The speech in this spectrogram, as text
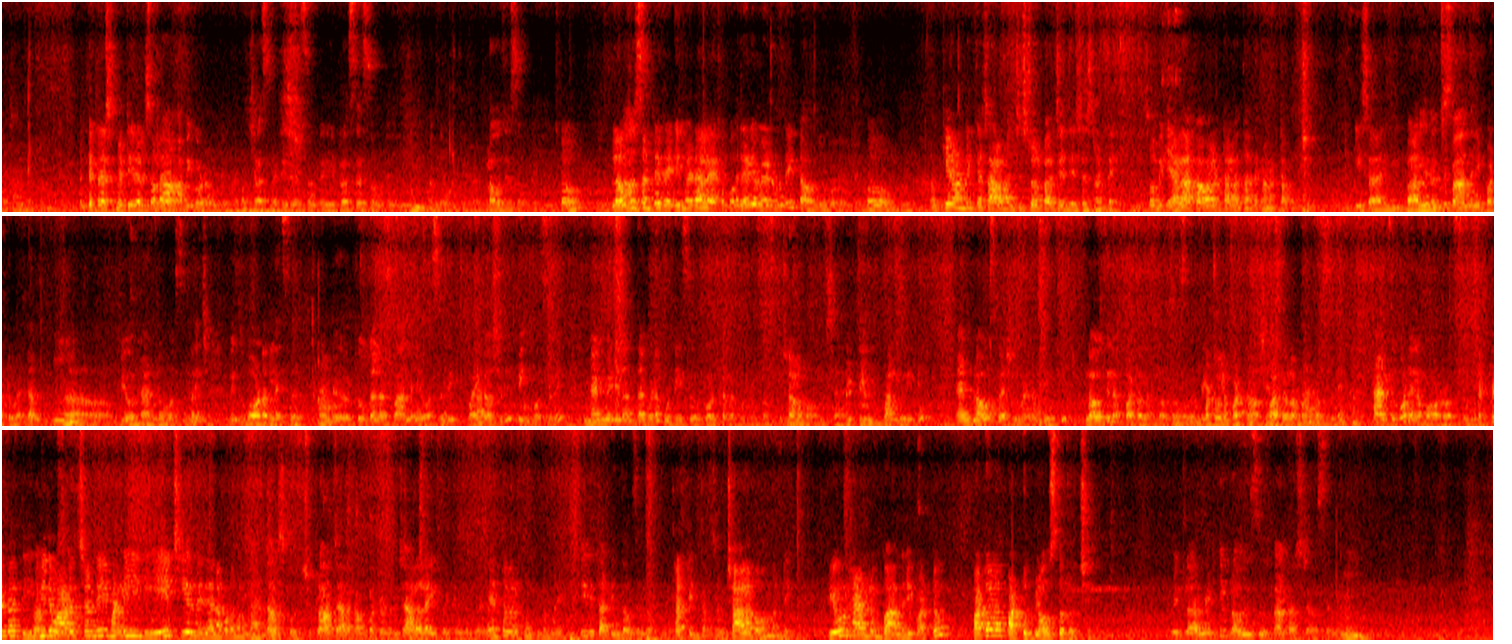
ఇంకా డ్రెస్ మెటీరియల్స్ అలా అవి కూడా ఉంటాయి మేడం. డ్రెస్ మెటీరియల్స్ ఉంటాయి డ్రెస్సెస్ ఉంటాయి. అన్నీ ఉంటాయి మేడం. బ్లౌజెస్ ఉంటాయి. బ్లౌజెస్ అంటే రెడీమేడా లేకపోతే రెడీమేడ్ ఉంటాయి టౌన్లు కూడా ఉంటాయి ఓ, ఇంకేమంటే ఇంకా చాలా మంచి స్టోర్ పర్చేజ్ చేసేసినట్టే. సో మీకు ఎలా కావాలంటే అలా తనకి కనెక్ట్ అవ్వచ్చు. ఈసారి ఇది వచ్చి బాందిని పట్టు మేడం. ప్యూర్ హ్యాండ్లూమ్ వస్తుంది. With border less and two colours bandhani వస్తుంది. వైట్ వస్తుంది పింక్ వస్తుంది. అండ్ మిడిల్ అంతా కూడా బుటీస్ గోల్డ్ కలర్ బుటీస్ వస్తుంది. చాలా బాగుంది సార్. పళ్ళు ఇది. అండ్ బ్లౌజ్ స్పెషల్ మేడం దీనికి. బ్లౌజ్ ఇలా పటోలా బ్లౌజ్ వస్తుంది. పటోలా పట్టు. పటోలా పట్టు వస్తుంది. హ్యాండ్స్ కూడా ఇలా బార్డర్ వస్తుంది. చక్కగా దీని మీద వాడచ్చండి. మళ్ళీ ఇది ఏ చీర మీద అయినా కూడా మనం మ్యాచ్ చేసుకోవచ్చు. క్లాత్ చాలా కంఫర్ట్ ఉంటుంది. చాలా లైట్ వెయిట్ ఉంటుంది ఎంత వరకు ఉంటుందమ్మా ఇది? ఇది థర్టీన్ థౌసండ్ థర్టీన్ థౌసండ్. చాలా బాగుందండి. ప్యూర్ హ్యాండ్లూమ్ బాందిని పట్టు పటోలా పట్టు బ్లౌజ్ తోటి వచ్చింది. వీటిలో అన్నిటికీ బ్లౌజెస్ కాంట్రాస్ట్ వస్తాయి మేడం.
